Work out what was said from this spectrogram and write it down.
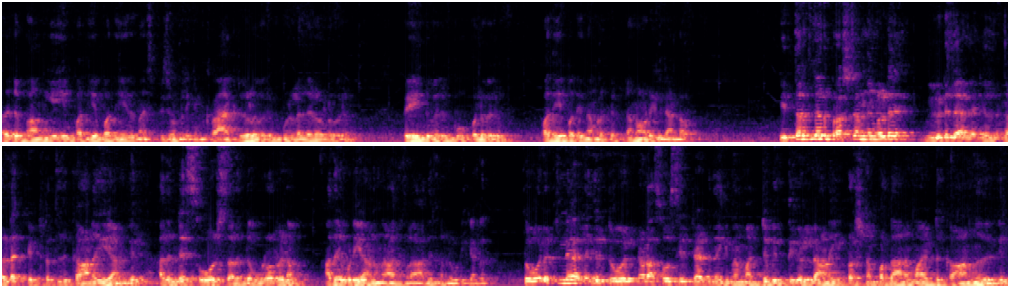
അതിന്റെ ഭംഗിയെയും പതിയെ പതിയെ ഇത് നശിപ്പിച്ചുകൊണ്ടിരിക്കും. ക്രാക്കുകൾ വരും വിള്ളലുകൾ വരും പെയിന്റ് വരും പൂപ്പൽ വരും പതിയെ പതിയെ നമ്മുടെ കെട്ടിടം അവിടെ ഇല്ലാണ്ടാവും. ഇത്തരത്തിലൊരു പ്രശ്നം നിങ്ങളുടെ വീട്ടിൽ അല്ലെങ്കിൽ നിങ്ങളുടെ കെട്ടിടത്തിൽ കാണുകയാണെങ്കിൽ അതിന്റെ സോഴ്സ് അതിന്റെ ഉറവിടം അത് എവിടെയാണെന്നാണ് നിങ്ങൾ ആദ്യം കണ്ടുപിടിക്കേണ്ടത്. ടോയ്ലറ്റിലെ അല്ലെങ്കിൽ ടോയ്ലറ്റിനോട് അസോസിയേറ്റ് ആയിട്ട് നിൽക്കുന്ന മറ്റ് ഭിത്തികളിലാണ് ഈ പ്രശ്നം പ്രധാനമായിട്ട് കാണുന്നതെങ്കിൽ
